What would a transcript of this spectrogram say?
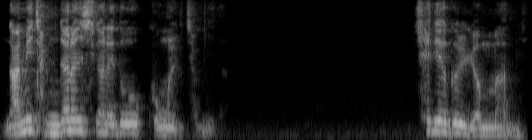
남이 잠자는 시간에도 공을 찹니다. 체력을 연마합니다.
